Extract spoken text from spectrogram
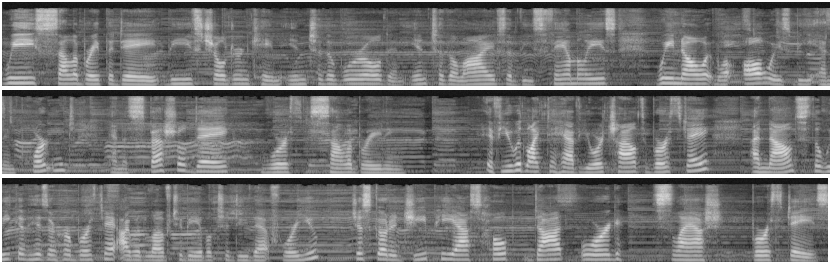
We celebrate the day these children came into the world and into the lives of these families. We know it will always be an important and a special day worth celebrating. If you would like to have your child's birthday announced the week of his or her birthday, I would love to be able to do that for you. Just go to gpshope.org slash birthdays.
